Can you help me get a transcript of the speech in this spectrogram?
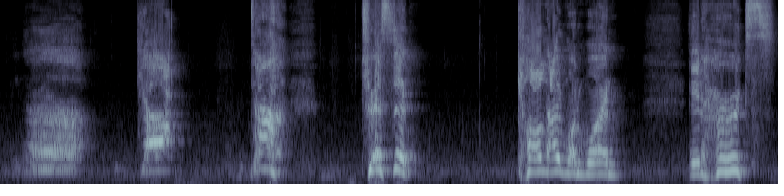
God. Tristan, call 911. It hurts.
